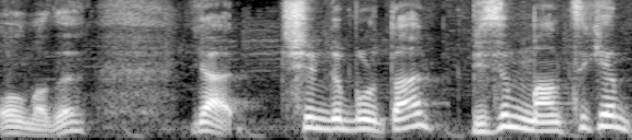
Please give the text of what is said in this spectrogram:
Olmadı. Ya şimdi buradan bizim mantıken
